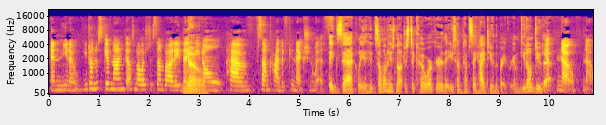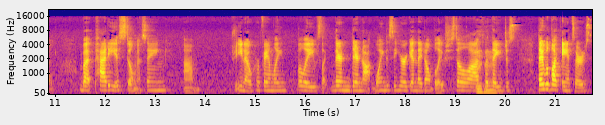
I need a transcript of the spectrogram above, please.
And you know, you don't just give ninety thousand dollars to somebody that No. you don't have some kind of connection with. Exactly, someone who's not just a coworker that you sometimes say hi to in the break room. You don't do that. Yeah, no, no. But Patti is still missing. Um, she, you know, her family believes like they're they're not going to see her again. They don't believe she's still alive, but Mhm. they just they would like answers.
